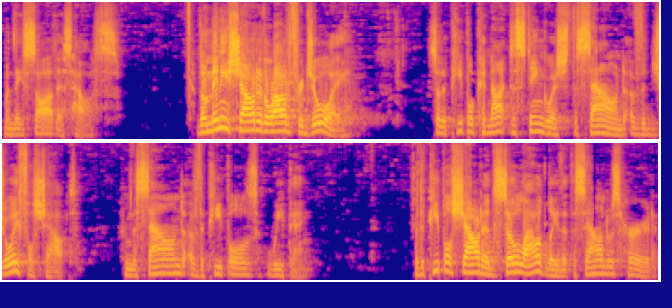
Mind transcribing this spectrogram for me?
when they saw this house. Though many shouted aloud for joy, so that people could not distinguish the sound of the joyful shout from the sound of the people's weeping. For the people shouted so loudly that the sound was heard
